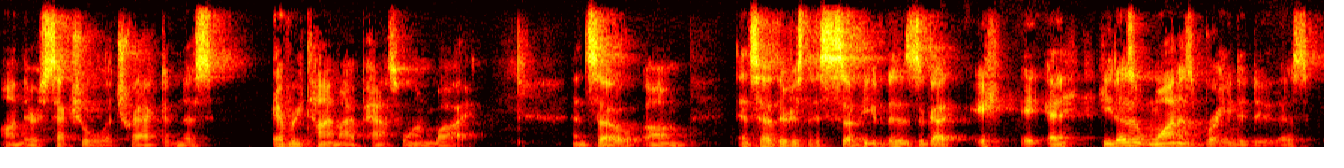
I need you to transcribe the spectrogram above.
on their sexual attractiveness every time I pass one by. And so, um, and so there's this. So he, this guy, and he doesn't want his brain to do this.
